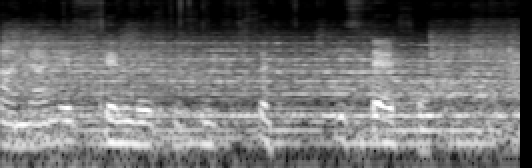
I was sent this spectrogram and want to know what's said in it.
Anneannesi senin çıksın. İstersen.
